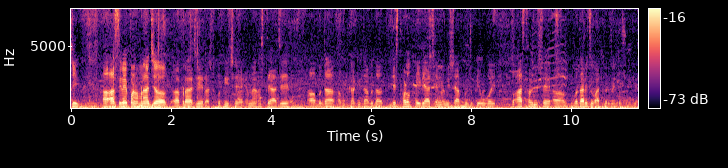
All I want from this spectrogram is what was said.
જી. આ સિવાય પણ હમણાં જ આપણા જે રાષ્ટ્રપતિ છે એમના હસ્તે આજે બધા ઉદઘાટિત આ બધા જે સ્થળો થઈ રહ્યા છે એના વિશે આપનું જો કેવું હોય તો આ સ્થળ વિશે વધારે જો વાત કરવી તો શું?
